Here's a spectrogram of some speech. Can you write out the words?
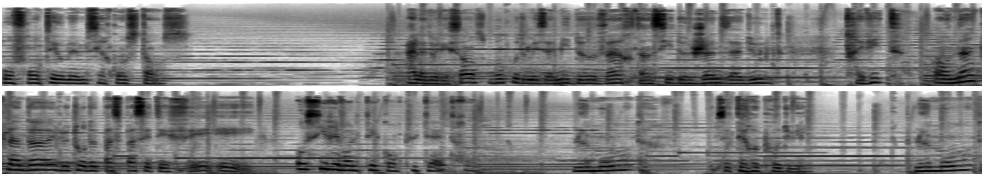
confrontés aux mêmes circonstances. À l'adolescence, beaucoup de mes amis devinrent ainsi de jeunes adultes très vite. En un clin d'œil, le tour de passe-passe était fait et, aussi révolté qu'on pût être, le monde s'était reproduit. Le monde,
